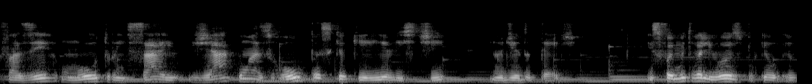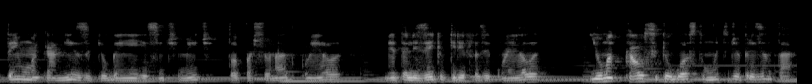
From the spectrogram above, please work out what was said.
fazer um outro ensaio já com as roupas que eu queria vestir no dia do TED. Isso foi muito valioso porque eu, eu tenho uma camisa que eu ganhei recentemente, estou apaixonado com ela, mentalizei que eu queria fazer com ela e uma calça que eu gosto muito de apresentar.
